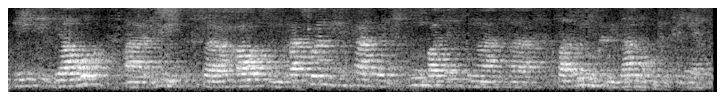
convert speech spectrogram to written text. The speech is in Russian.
перейти в диалог а, и с руководством городской администрации, и непосредственно с сотрудниками данного предприятия.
